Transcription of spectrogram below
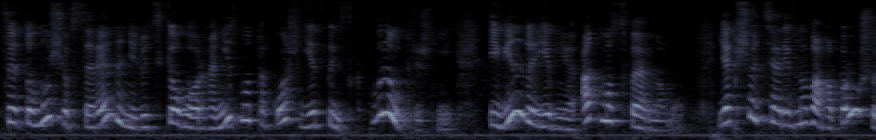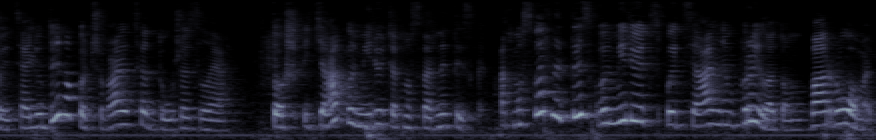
Це тому, що всередині людського організму також є тиск внутрішній, і він дорівнює атмосферному. Якщо ця рівновага порушується, людина почувається дуже зле. Тож, як вимірюють атмосферний тиск? Атмосферний тиск вимірюють спеціальним приладом барометр.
